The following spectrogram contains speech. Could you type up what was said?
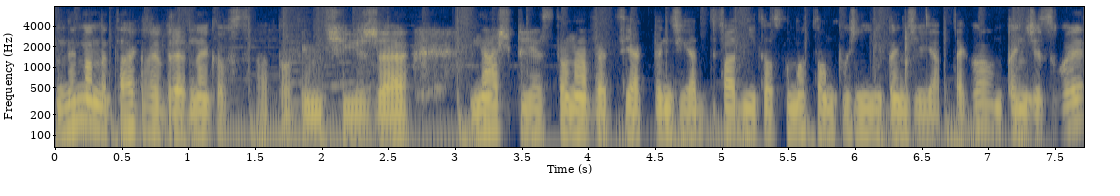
my mamy tak wybrednego psa, powiem ci, że nasz pies to nawet jak będzie jadł dwa dni to samo, to on później nie będzie jadł tego, on będzie zły.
